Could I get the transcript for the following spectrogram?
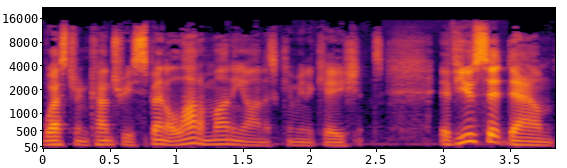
Western countries spend a lot of money on is communications. If you sit down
